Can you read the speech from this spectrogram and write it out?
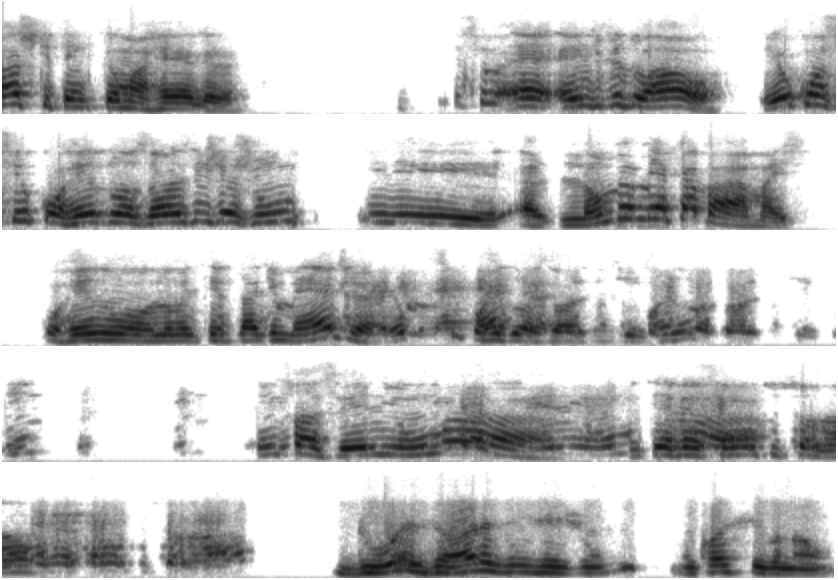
acho que tem que ter uma regra. Isso é, é individual. Eu consigo correr duas horas em jejum e é, não para me acabar, mas correr no- numa intensidade média, eu consigo correr duas horas em jejum sem fazer nenhuma intervenção nutricional. Duas horas em jejum? Não consigo, não.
